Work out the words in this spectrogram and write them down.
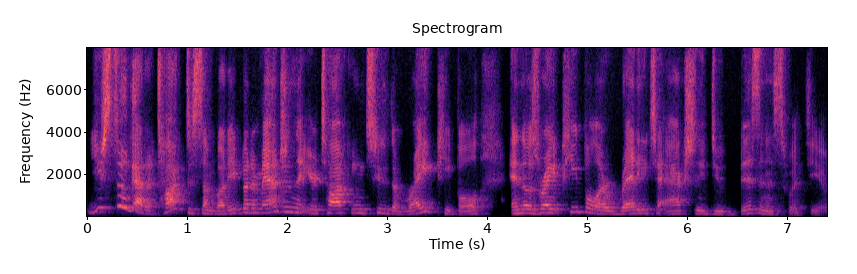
you still got to talk to somebody, but imagine that you're talking to the right people and those right people are ready to actually do business with you.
